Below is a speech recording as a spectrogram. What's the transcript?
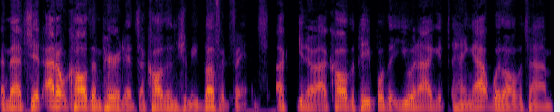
and that's it. I don't call them parrot heads. I call them Jimmy Buffett fans. I, you know, I call the people that you and I get to hang out with all the time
